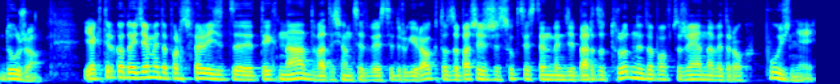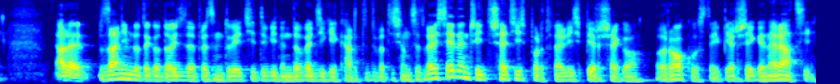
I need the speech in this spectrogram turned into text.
dużo. Jak tylko dojdziemy do portfeli z tych na 2022 rok, to zobaczysz, że sukces ten będzie bardzo trudny do powtórzenia nawet rok później. Ale zanim do tego dojdzie, zaprezentuję Ci dywidendowe dzikie karty 2021, czyli trzeci z portfeli z pierwszego roku, z tej pierwszej generacji.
